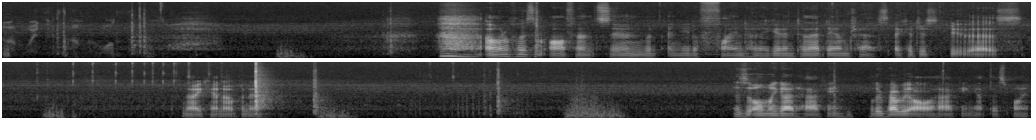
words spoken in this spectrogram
And I'm waiting for number one. I want to play some offense soon, but I need to find how to get into that damn chest. I could just do this. No, I can't open it. Is oh my god hacking? Well, they're probably all hacking at this point.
